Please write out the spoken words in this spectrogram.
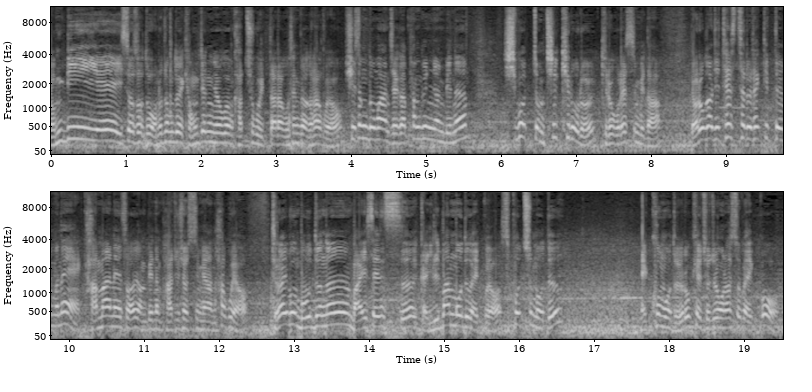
연비에 있어서도 어느 정도의 경쟁력은 갖추고 있다라고 생각을 하고요. 시승 동안 제가 평균 연비는 15.7km를 기록을 했습니다. 여러 가지 테스트를 했기 때문에 감안해서 연비는 봐주셨으면 하고요. 드라이브 모드는 마이센스, 그러니까 일반 모드가 있고요. 스포츠 모드, 에코 모드 이렇게 조정을 할 수가 있고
